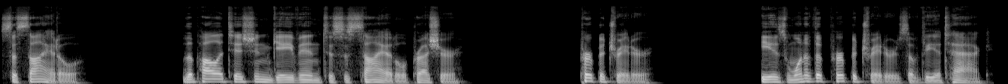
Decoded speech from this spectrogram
Societal. The politician gave in to societal pressure. Perpetrator. He is one of the perpetrators of the attack.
